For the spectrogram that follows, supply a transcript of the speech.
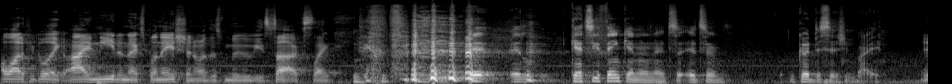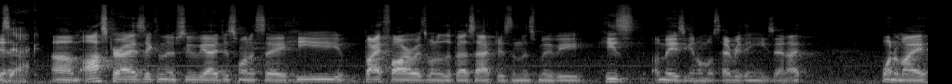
a lot of people like I need an explanation or this movie sucks. Like it, it gets you thinking, and it's it's a good decision by yeah. Zack. Um, Oscar Isaac in this movie, I just want to say he by far was one of the best actors in this movie. He's amazing in almost everything he's in. I one of my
